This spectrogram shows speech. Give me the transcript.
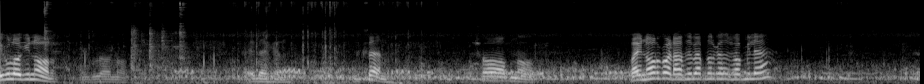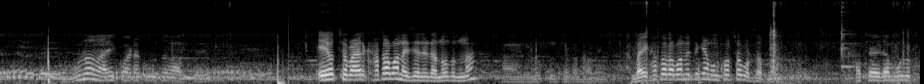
এগুলো কি নর? এগুলো নর। এই দেখেন দেখছেন? সব নর। ভাই নর কয়টা আছে আপনার কাছে সব মিলে? গুণা নাই কয়টা কবুতর আছে? এই হচ্ছে ভাইয়ের খাঁচা বানাইছেন এটা নতুন না? হ্যাঁ নতুন ভালো ভাই খাঁচাটা বানাইতে কেমন খরচা পড়ছে আপনার? খাঁচা এটা মূলত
